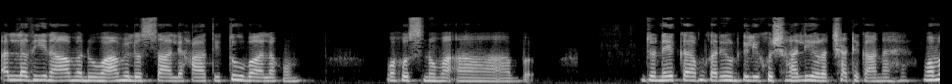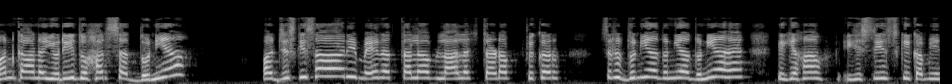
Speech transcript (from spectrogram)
اللہ دین امن عامل الصالحات طوبى لهم وحسن مآب۔ جو نیک کام کرے ان کے لیے خوشحالی اور اچھا ٹھکانا ہے۔ وہ من کا یورید ہر سد دنیا اور جس کی ساری محنت، طلب، لالچ، تڑپ، فکر صرف دنیا دنیا دنیا ہے کہ یہاں اس چیز کی کمی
